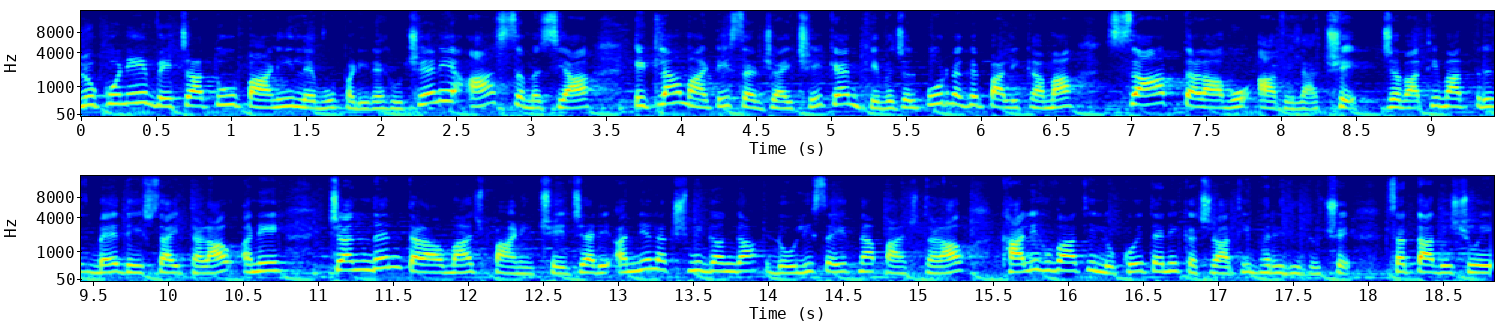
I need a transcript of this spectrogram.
લોકોને વેચાતું પાણી લેવું પડી રહ્યું છે અને આ સમસ્યા એટલા માટે સર્જાઈ છે કેમ કે વિજલપુર નગરપાલિકામાં સાત તળાવો આવેલા છે. જેમાંથી માત્ર બે દેસાઈ તળાવ અને ચંદન તળાવમાં જ પાણી છે. જ્યારે અન્ય લક્ષ્મી ગંગા, ડોલી સહિતના પાંચ તળાવ ખાલી હોવાથી લોકોએ તેને કચરાથી ભરી દીધું છે. સત્તાધીશોએ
